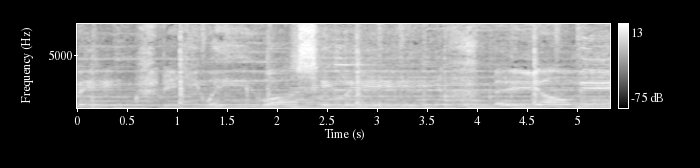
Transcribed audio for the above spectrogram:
历，别以为我心里没有你。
